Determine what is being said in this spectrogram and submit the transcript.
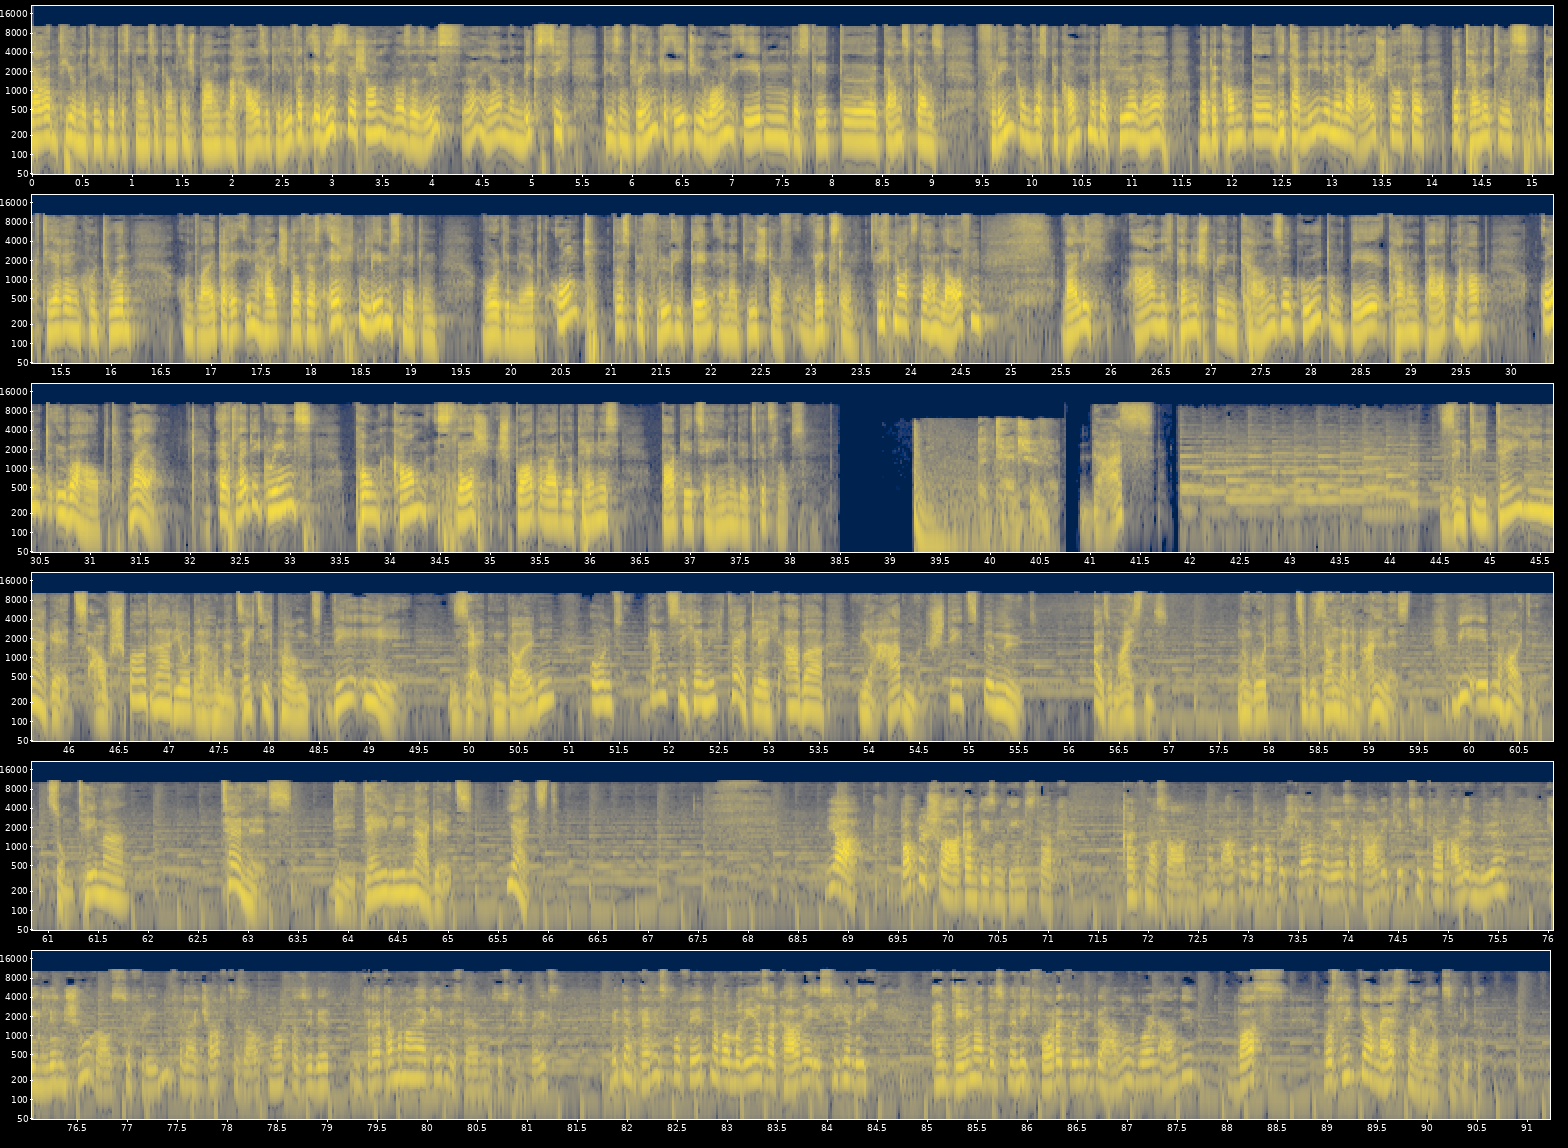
Garantie und natürlich wird das Ganze ganz entspannt nach Hause geliefert. Ihr wisst ja schon, was es ist. Ja, ja man mixt sich diesen Drink AG1 eben, das geht äh, ganz, ganz flink. Und was bekommt man dafür? Naja, man bekommt äh, Vitamine, Mineralstoffe, Botanicals, Bakterien, Kulturen und weitere Inhaltsstoffe aus echten Lebensmitteln wohlgemerkt. Und das beflügelt den Energiestoffwechsel. Ich mache es nach dem Laufen, weil ich A, nicht Tennis spielen kann so gut und B, keinen Partner habe und überhaupt. Naja, athleticgreens.com slash Sportradio Tennis, da geht's ja hin und jetzt geht's los. Attention. Das sind die Daily Nuggets auf Sportradio 360.de. Selten golden und ganz sicher nicht täglich, aber wir haben uns stets bemüht also meistens. Nun gut, zu besonderen Anlässen, wie eben heute zum Thema Tennis. Die Daily Nuggets. Jetzt. Ja, Doppelschlag an diesem Dienstag, könnte man sagen. Und apropos Doppelschlag, Maria Sakari gibt sich gerade alle Mühe, gegen Lin Shu rauszufliegen. Vielleicht schafft sie es auch noch. Also wir, vielleicht haben wir noch ein Ergebnis während unseres Gesprächs mit dem Tennispropheten, aber Maria Sakari ist sicherlich ein Thema, das wir nicht vordergründig behandeln wollen, Andi. Was, was liegt dir am meisten am Herzen, bitte?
